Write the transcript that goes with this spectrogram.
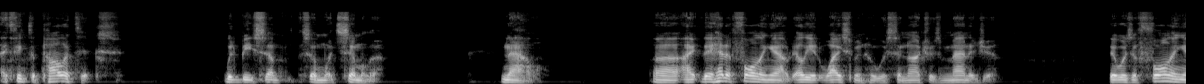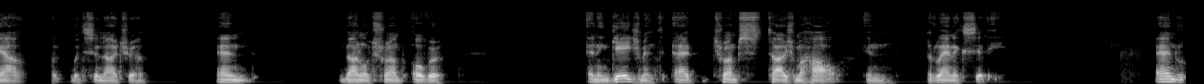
I think the politics would be some somewhat similar. Now, uh, I, they had a falling out. Eliot Weisman, who was Sinatra's manager, there was a falling out with Sinatra and Donald Trump over an engagement at Trump's Taj Mahal in Atlantic City. And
